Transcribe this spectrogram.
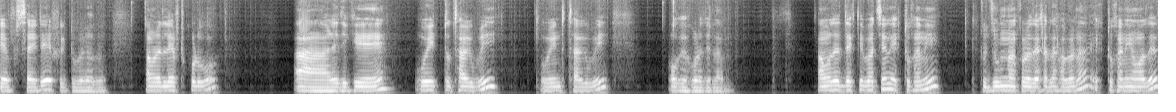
লেফট সাইডে এফেক্ট বেরোবে। আমরা লেফট করব। আর এদিকে উইথ তো থাকবেই। উইন্ড থাকবেই ওকে করে দিলাম। আমাদের দেখতে পাচ্ছেন একটুখানি, একটু জুম না করে দেখালে হবে না, একটুখানি আমাদের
